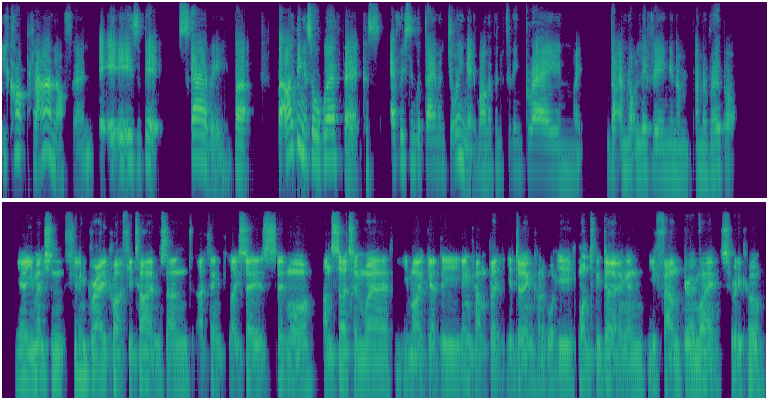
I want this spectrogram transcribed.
you can't plan often. It, it is a bit scary, but but I think it's all worth it because every single day I'm enjoying it rather than feeling grey and like that I'm not living and I'm I'm a robot. Yeah, you mentioned feeling grey quite a few times, and I think, like you say, it's a bit more uncertain where you might get the income, but you're doing kind of what you want to be doing, and you found your own way. It's really cool.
